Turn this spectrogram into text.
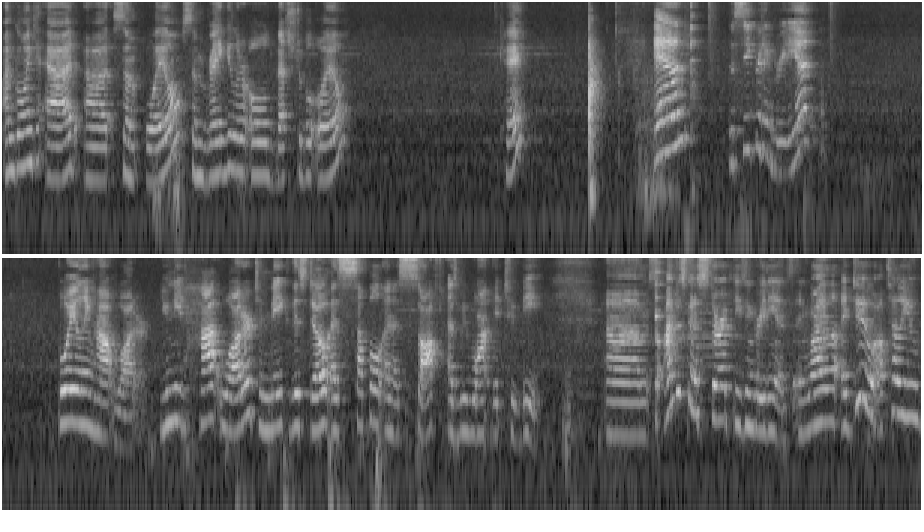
I'm going to add uh, some oil, some regular old vegetable oil. Okay. And the secret ingredient boiling hot water. You need hot water to make this dough as supple and as soft as we want it to be. Um, so I'm just going to stir up these ingredients. And while I do, I'll tell you,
